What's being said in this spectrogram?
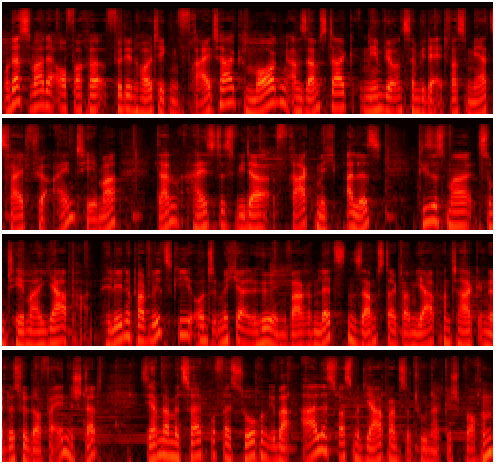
Und das war der Aufwacher für den heutigen Freitag. Morgen am Samstag nehmen wir uns dann wieder etwas mehr Zeit für ein Thema. Dann heißt es wieder Frag mich alles. Dieses Mal zum Thema Japan. Helene Pawlitzki und Michael Höhing waren letzten Samstag beim Japantag in der Düsseldorfer Innenstadt. Sie haben da mit zwei Professoren über alles, was mit Japan zu tun hat, gesprochen.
